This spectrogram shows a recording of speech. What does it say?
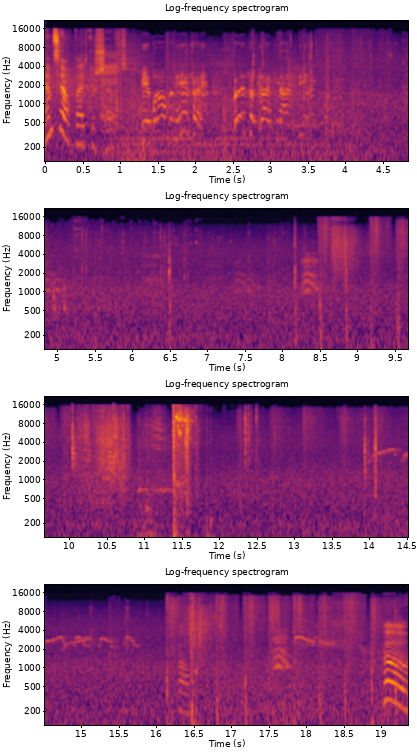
Wir haben es ja auch bald geschafft. Wir brauchen Hilfe! Wölfe greifen an! Direkt Oh. Oh.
